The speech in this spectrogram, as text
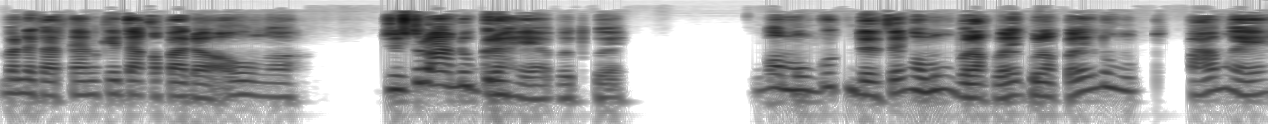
mendekatkan kita kepada Allah, justru anugerah ya buat gue. Ngomong gue dari ngomong bolak-balik, bolak-balik, lu paham gak ya?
